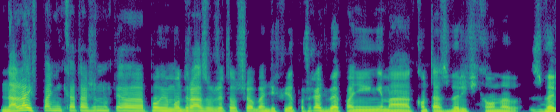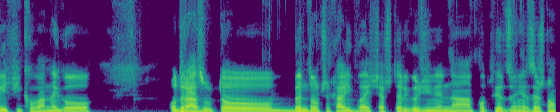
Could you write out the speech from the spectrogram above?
Na live pani Katarzyno, to ja powiem od razu, że to trzeba będzie chwilę poczekać, bo jak pani nie ma konta zweryfikowanego od razu, to będą czekali 24 godziny na potwierdzenie. Zresztą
